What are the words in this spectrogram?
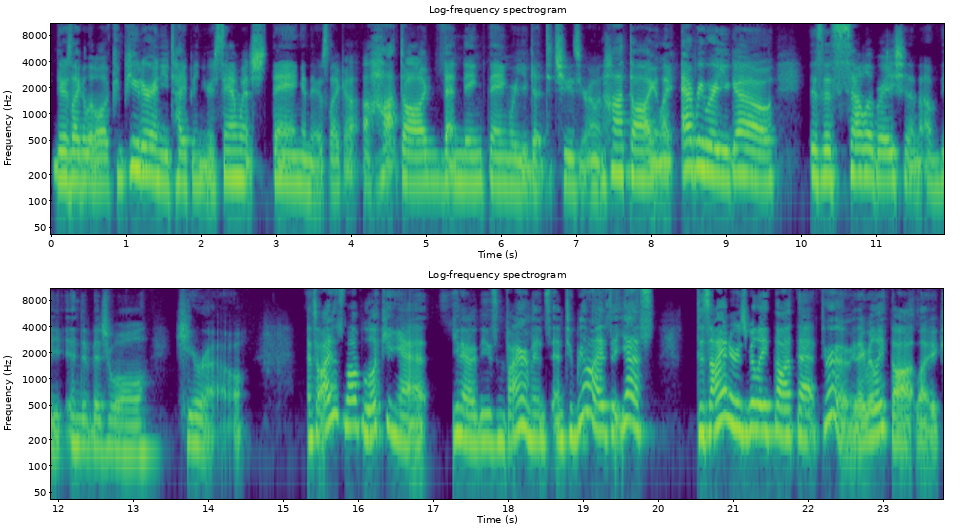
There's like a little computer and you type in your sandwich thing and there's like a, a, hot dog vending thing where you get to choose your own hot dog. And like everywhere you go is this celebration of the individual hero. And so I just love looking at, you know, these environments and to realize that yes, designers really thought that through. They really thought like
